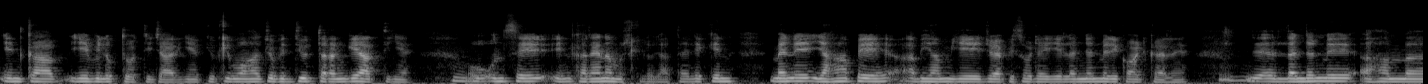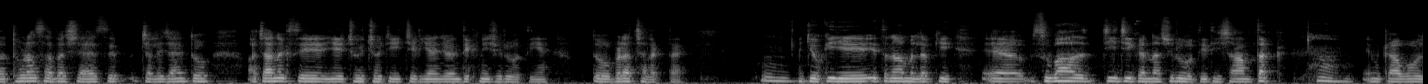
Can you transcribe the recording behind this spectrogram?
इनका ये विलुप्त होती जा रही हैं क्योंकि वहाँ जो विद्युत तरंगे आती हैं उनसे इनका रहना मुश्किल हो जाता है। लेकिन मैंने यहाँ पे अभी हम ये जो एपिसोड है ये लंदन में रिकॉर्ड कर रहे हैं। लंदन में हम थोड़ा सा बस शहर से चले जाएँ तो अचानक से ये छोटी छोटी चिड़ियाँ जो है दिखनी शुरू होती हैं तो बड़ा अच्छा लगता है। हम्म, क्योंकि ये इतना मतलब कि सुबह ची ची करना शुरू होती थी शाम तक हाँ। इनका वो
